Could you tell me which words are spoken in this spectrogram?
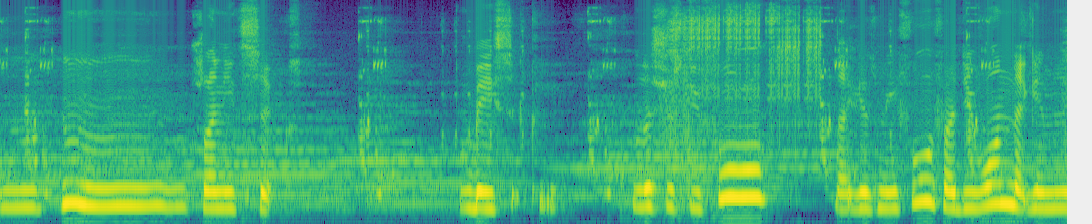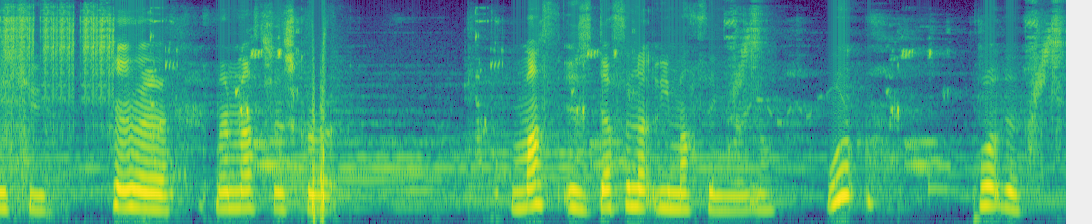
Mm-hmm. So I need six. Basically. Let's just do four. That gives me four. If I do one, that gives me two. My maths is correct. Math is definitely mathing right now. What? What this?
